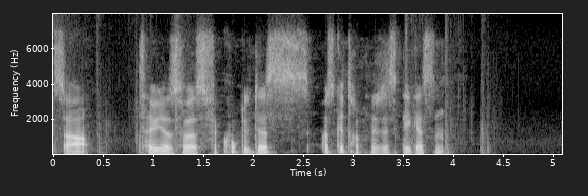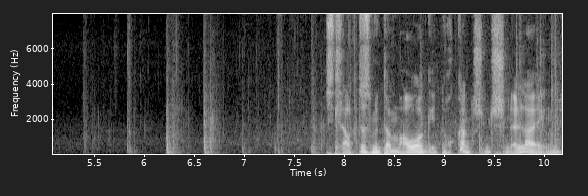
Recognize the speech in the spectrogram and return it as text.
So. Jetzt habe ich wieder so was Verkuckeltes, Ausgetrocknetes gegessen. Ich glaube, das mit der Mauer geht doch ganz schön schnell eigentlich.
